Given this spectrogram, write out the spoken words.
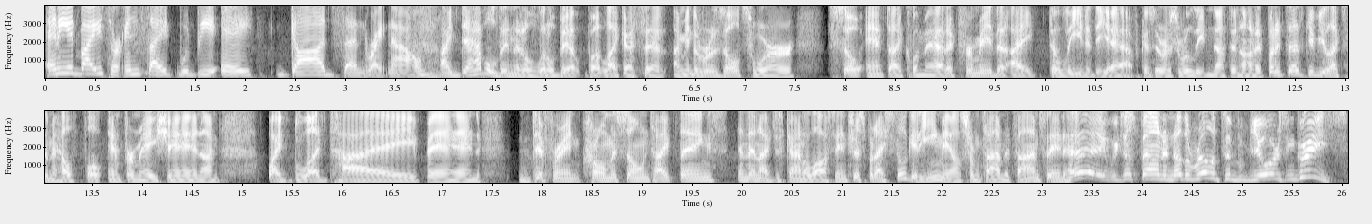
Any advice or insight would be a godsend right now. I dabbled in it a little bit, but like I said, I mean, the results were so anticlimactic for me that I deleted the app because there was really nothing on it. But it does give you like some helpful information on like blood type and different chromosome type things. And then I just kind of lost interest, but I still get emails from time to time saying, Hey, we just found another relative of yours in Greece.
